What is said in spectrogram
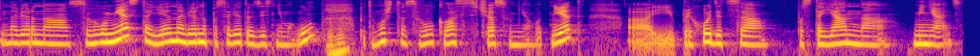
наверное, своего места я, наверное, посоветовать здесь не могу, угу. потому что своего класса сейчас у меня вот нет, а, и приходится постоянно менять.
